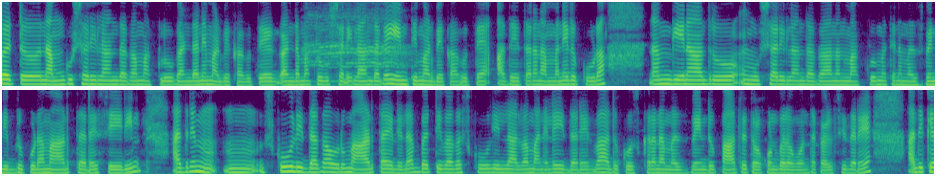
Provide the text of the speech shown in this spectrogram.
ಬಟ್, ನಮ್ಗೆ ಹುಷಾರಿಲ್ಲ ಅಂದಾಗ ಮಕ್ಕಳು ಗಂಡನೇ ಮಾಡಬೇಕಾಗುತ್ತೆ. ಗಂಡ ಮಕ್ಕಳು ಹುಷಾರಿಲ್ಲ ಅಂದಾಗ ಹೆಂಡ್ತಿ ಮಾಡಬೇಕಾಗುತ್ತೆ. ಅದೇ ಥರ ನಮ್ಮ ಮನೇಲೂ ಕೂಡ ನಮಗೇನಾದರೂ ಹುಷಾರಿಲ್ಲ ಅಂದಾಗ ನನ್ನ ಮಕ್ಕಳು ಮತ್ತು ನಮ್ಮ ಹಸ್ಬೆಂಡ್ ಇಬ್ಬರು ಕೂಡ ಮಾಡ್ತಾರೆ ಸೇರಿ. ಆದರೆ ಸ್ಕೂಲ್ ಇದ್ದಾಗ ಅವರು ಮಾಡ್ತಾ ಇರಲಿಲ್ಲ. ಬಟ್, ಇವಾಗ ಸ್ಕೂಲ್ ಇಲ್ಲ ಅಲ್ವಾ, ಮನೇಲೇ ಇದ್ದಾರೆ ಅಲ್ವಾ, ಅದಕ್ಕೋಸ್ಕರ ನಮ್ಮ ಹಸ್ಬೆಂಡು ಪಾತ್ರೆ ತೊಳ್ಕೊಂಡು ಬರೋಗು ಅಂತ ಕಳಿಸಿದ್ದಾರೆ. ಅದಕ್ಕೆ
